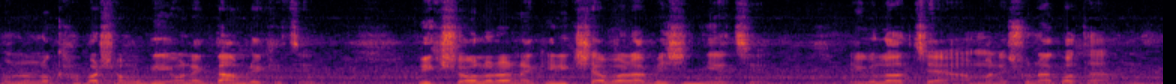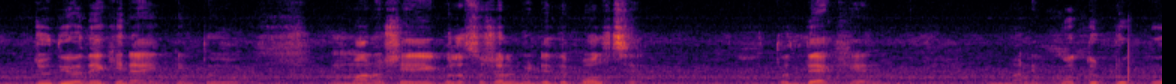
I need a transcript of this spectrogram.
অন্যান্য খাবার সামগ্রী অনেক দাম রেখেছে। রিক্সাওয়ালারা নাকি রিক্সা ভাড়া বেশি নিয়েছে। এগুলো হচ্ছে মানে শোনা কথা, যদিও দেখি নাই, কিন্তু মানুষে এগুলো সোশ্যাল মিডিয়াতে বলছে। তো দেখেন মানে কতটুকু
